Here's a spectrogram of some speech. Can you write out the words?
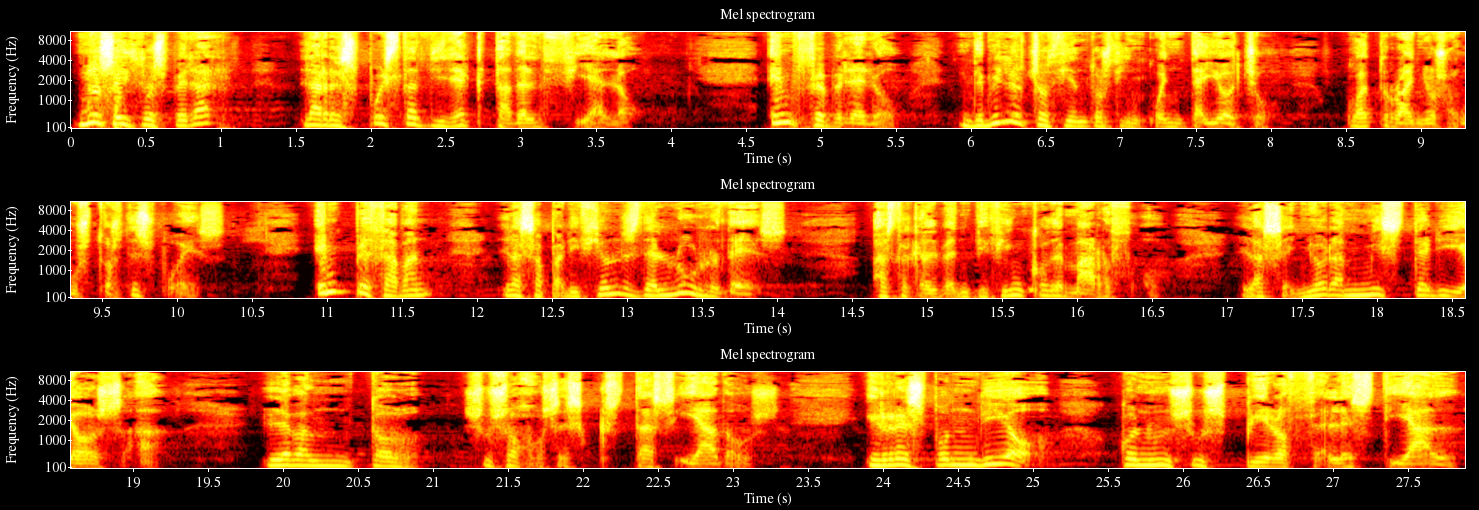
No se hizo esperar la respuesta directa del cielo. En febrero de 1858, cuatro años justos después, empezaban las apariciones de Lourdes, hasta que el 25 de marzo la señora misteriosa levantó sus ojos extasiados y respondió con un suspiro celestial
